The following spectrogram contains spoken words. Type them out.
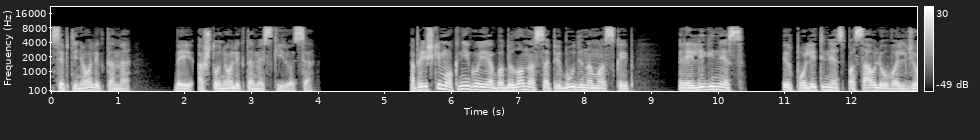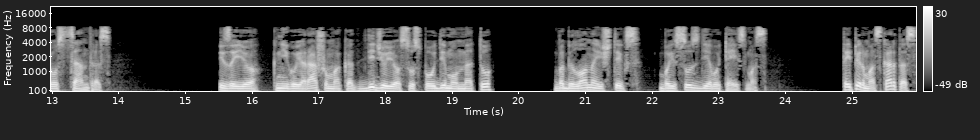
17 bei 18 skyriuose. Apreiškimo knygoje Babilonas apibūdinamas kaip religinės ir politinės pasaulio valdžios centras. Izaijo knygoje rašoma, kad didžiojo suspaudimo metu Babiloną ištiks baisus Dievo teismas. Tai pirmas kartas,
